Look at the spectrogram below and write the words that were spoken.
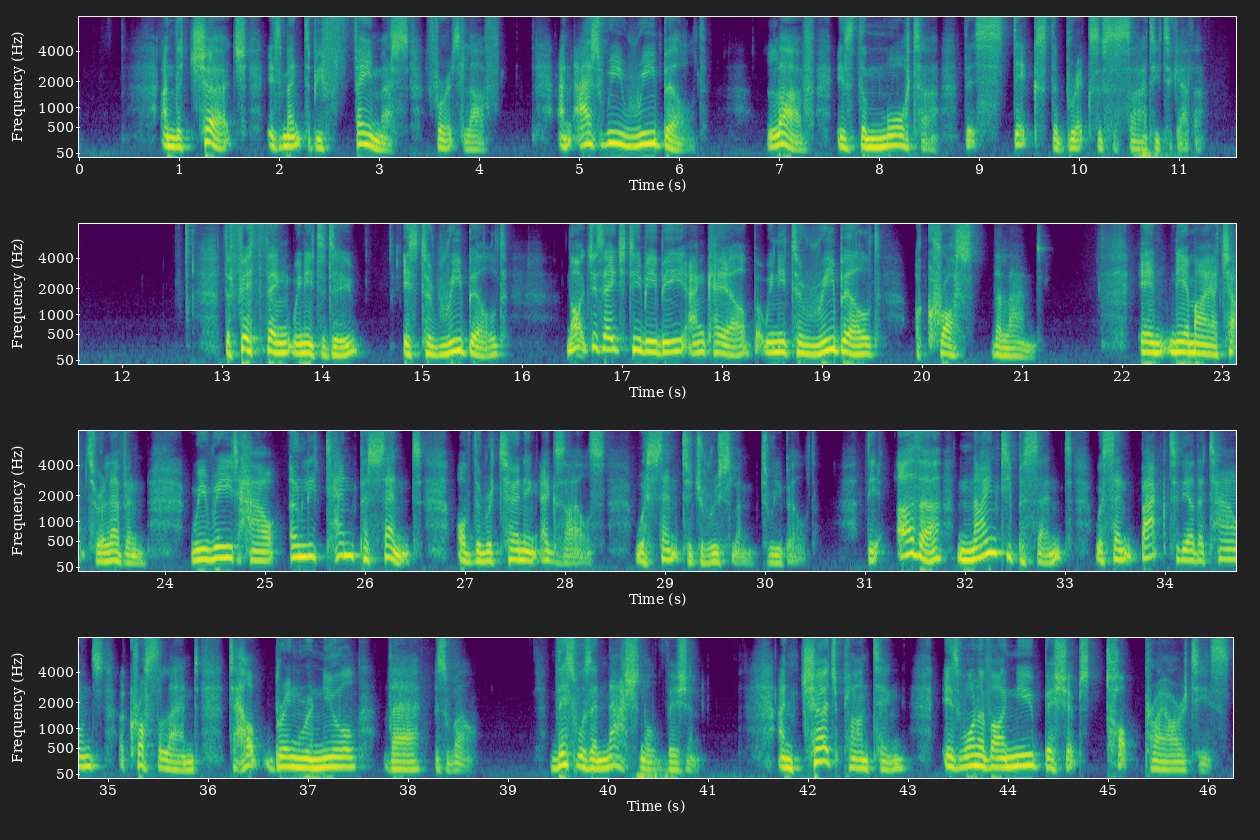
And the church is meant to be famous for its love. And as we rebuild, Love is the mortar that sticks the bricks of society together. The fifth thing we need to do is to rebuild not just HTBB and KL, but we need to rebuild across the land. In Nehemiah chapter 11, we read how only 10% of the returning exiles were sent to Jerusalem to rebuild. The other 90% were sent back to the other towns across the land to help bring renewal there as well. This was a national vision. And church planting is one of our new bishop's top priorities.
